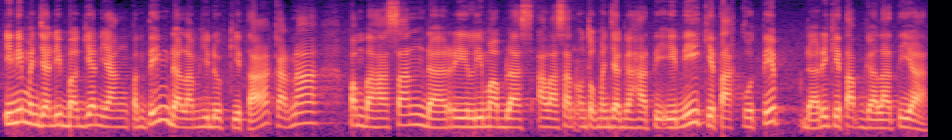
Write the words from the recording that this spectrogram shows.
ini menjadi bagian yang penting dalam hidup kita karena pembahasan dari 15 alasan untuk menjaga hati ini kita kutip dari kitab Galatia.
